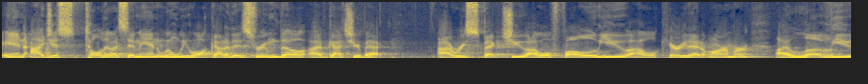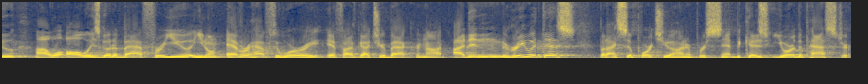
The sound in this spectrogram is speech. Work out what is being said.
And I just told him, I said, man, when we walk out of this room, though, I've got your back. I respect you. I will follow you. I will carry that armor. I love you. I will always go to bat for you. And you don't ever have to worry if I've got your back or not. I didn't agree with this, but I support you 100% because you're the pastor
